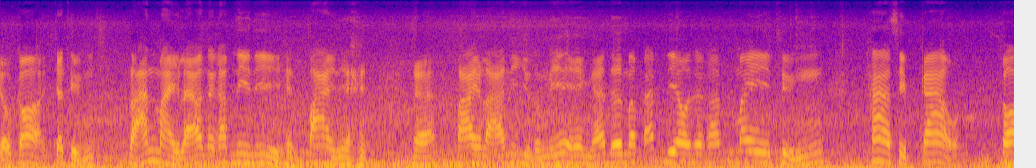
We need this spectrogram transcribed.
ดี๋ยวก็จะถึงร้านใหม่แล้วนะครับ นี่นี่เห็นป้ายเนี่ยนะป้ายร้านนี้อยู่ตรงนี้เองนะเดินมาแป๊บเดียวนะครับ ไม่ถึง 59 ก็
